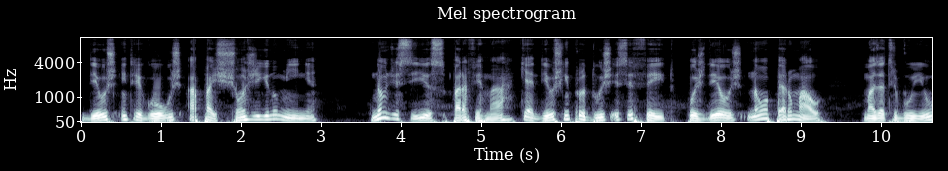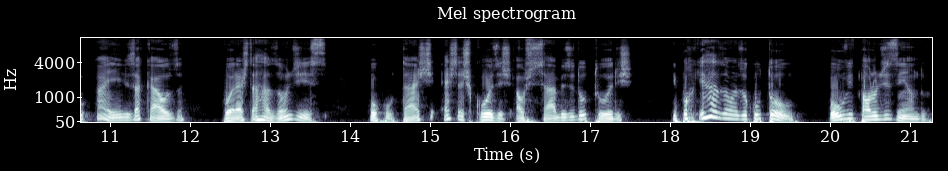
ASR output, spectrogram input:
Deus entregou-os a paixões de ignomínia. Não disse isso para afirmar que é Deus quem produz esse efeito, pois Deus não opera o mal, mas atribuiu a eles a causa. Por esta razão disse: Ocultaste estas coisas aos sábios e doutores. E por que razão as ocultou? Ouve Paulo dizendo:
